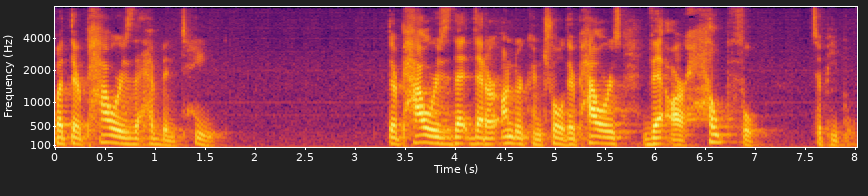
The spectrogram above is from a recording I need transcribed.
but they're powers that have been tamed. They're powers that, that are under control. They're powers that are helpful to people.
